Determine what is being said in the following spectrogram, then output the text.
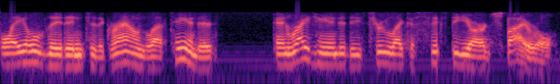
flailed it into the ground left handed, and right handed, he threw like a 60 yard spiral.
